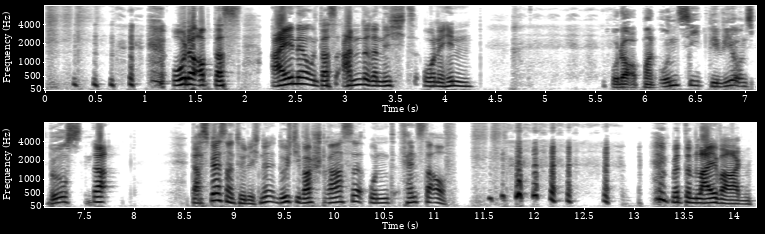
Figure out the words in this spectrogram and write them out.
oder ob das eine und das andere nicht ohnehin. Oder ob man uns sieht, wie wir uns bürsten. Ja. Das wär's natürlich, ne? Durch die Waschstraße und Fenster auf. Mit einem Leihwagen.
